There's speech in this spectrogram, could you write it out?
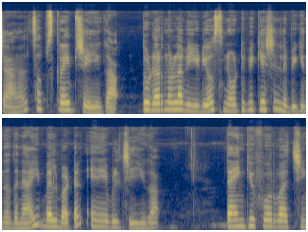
ചാനൽ സബ്സ്ക്രൈബ് ചെയ്യുക. തുടർന്നുള്ള വീഡിയോസ് നോട്ടിഫിക്കേഷൻ ലഭിക്കുന്നതിനായി ബെൽ ബട്ടൺ എനേബിൾ ചെയ്യുക. Thank for watching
